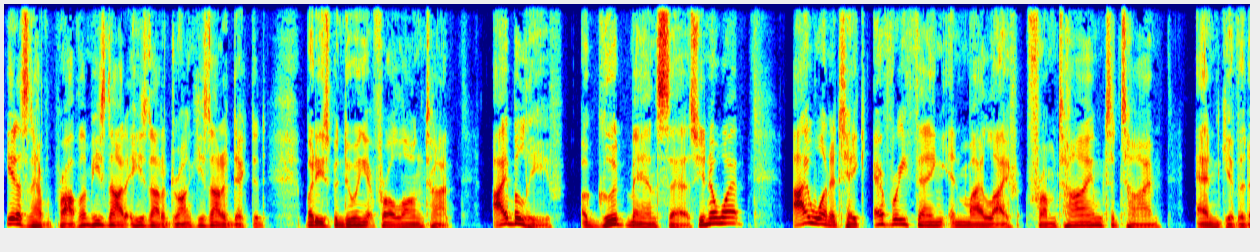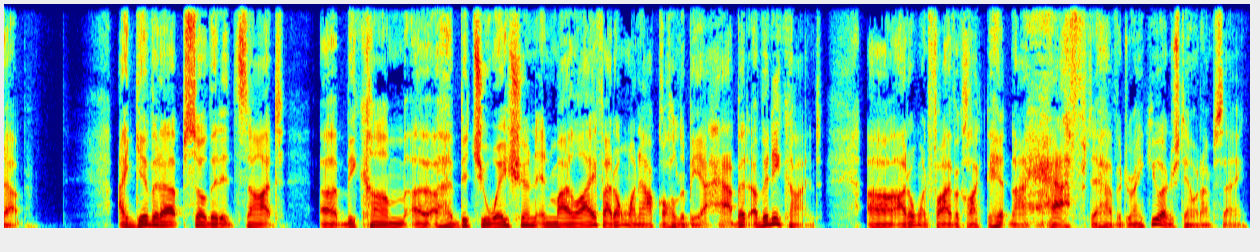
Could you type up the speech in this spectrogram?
He doesn't have a problem. He's not, he's not a drunk. He's not addicted, but he's been doing it for a long time. I believe a good man says, you know what? I want to take everything in my life from time to time and give it up. I give it up so that it's not uh, become a, a, habituation in my life. I don't want alcohol to be a habit of any kind. Uh, I don't want five o'clock to hit and I have to have a drink. You understand what I'm saying?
